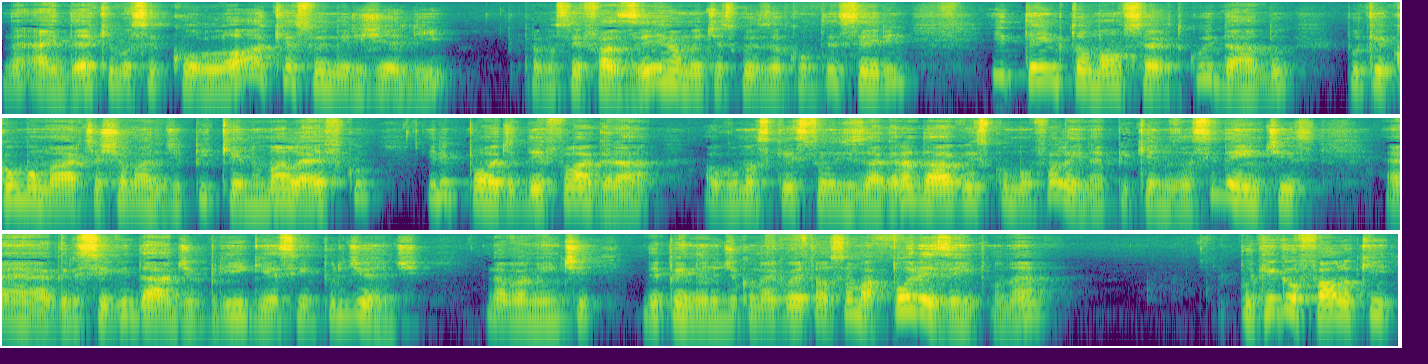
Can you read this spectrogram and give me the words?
né, a ideia é que você coloque a sua energia ali, para você fazer realmente as coisas acontecerem, e tem que tomar um certo cuidado, porque como Marte é chamado de pequeno maléfico, ele pode deflagrar algumas questões desagradáveis, como eu falei, né? pequenos acidentes, é, agressividade, briga e assim por diante. Novamente, dependendo de como é que vai estar o seu mapa. Por exemplo, né? Por que, que eu falo que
